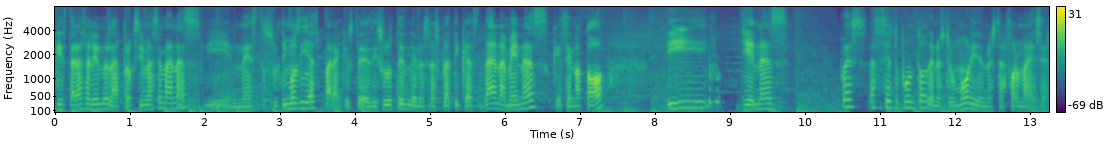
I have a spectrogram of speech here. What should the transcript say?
que estará saliendo en las próximas semanas y en estos últimos días para que ustedes disfruten de nuestras pláticas tan amenas que se notó y llenas, pues, hasta cierto punto de nuestro humor y de nuestra forma de ser.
